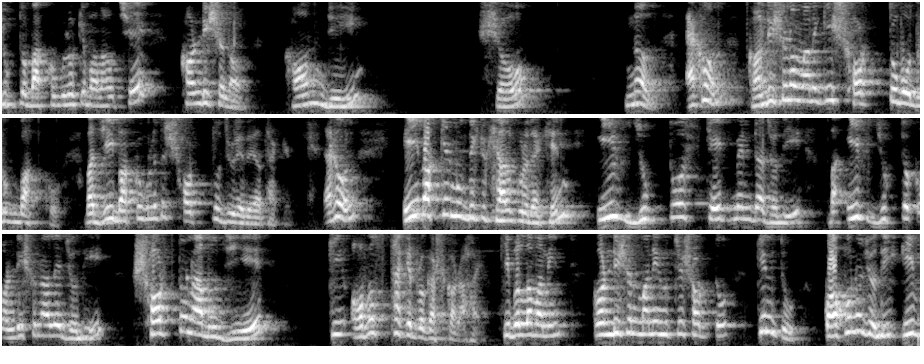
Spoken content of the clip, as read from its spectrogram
যুক্ত বাক্যগুলোকে বলা হচ্ছে কন্ডিশনাল কন্ডিশনাল এখন কন্ডিশনাল মানে কি? শর্তবোধক বাক্য, বা যেই বাক্যগুলোতে শর্ত জুড়ে দেওয়া থাকে। এখন এই বাক্যের মধ্যে একটু খেয়াল করে দেখেন ইফ যুক্ত স্টেটমেন্টটা যদি, বা ইফ যুক্ত কন্ডিশনালে যদি শর্ত না বুঝিয়ে কি অবস্থাকে প্রকাশ করা হয়। কি বললাম আমি? কন্ডিশন মানে হচ্ছে শর্ত। কিন্তু কখনো যদি ইফ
